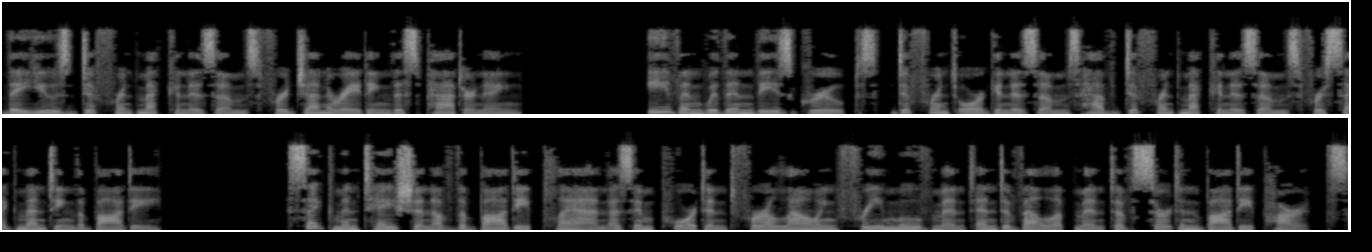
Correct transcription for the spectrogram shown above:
they use different mechanisms for generating this patterning. Even within these groups, different organisms have different mechanisms for segmenting the body. Segmentation of the body plan is important for allowing free movement and development of certain body parts.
